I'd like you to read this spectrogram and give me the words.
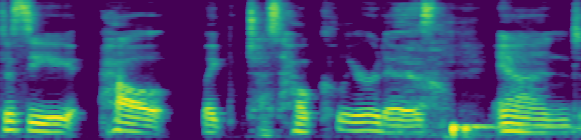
to see how like just how clear it is and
